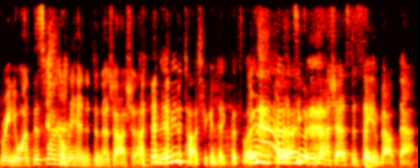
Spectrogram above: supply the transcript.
Bree, do you want this one or want me to hand it to Natasha? Maybe Natasha can take this one. yeah, let's see what Natasha has to say about that.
